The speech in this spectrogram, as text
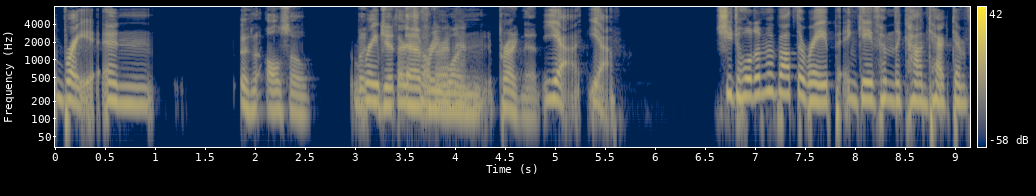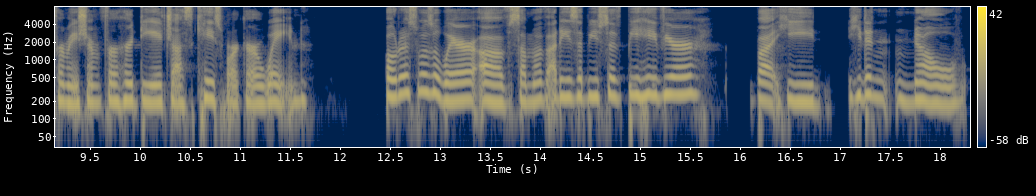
right. And and also Rape get their children everyone and- pregnant. Yeah, yeah. She told him about the rape and gave him the contact information for her DHS caseworker, Wayne. Otis was aware of some of Eddie's abusive behavior, but he he didn't know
